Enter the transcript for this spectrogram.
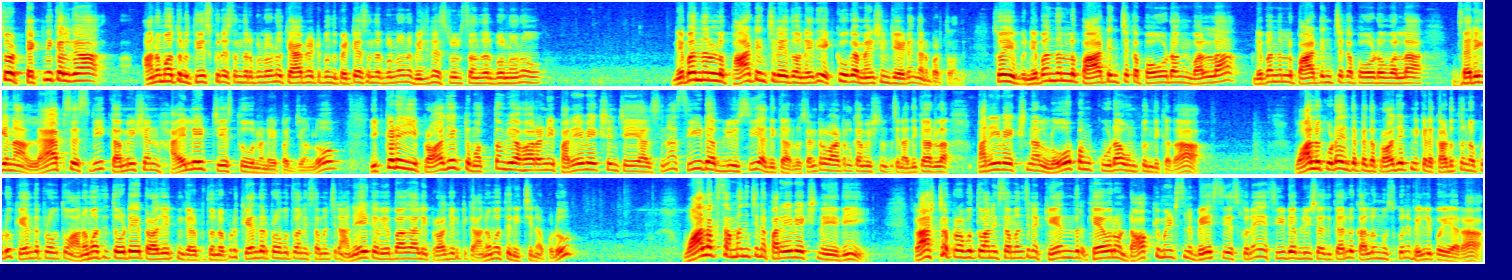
సో టెక్నికల్గా అనుమతులు తీసుకునే సందర్భంలోనూ క్యాబినెట్ ముందు పెట్టే సందర్భంలోనూ బిజినెస్ రూల్స్ సందర్భంలోనూ నిబంధనలు పాటించలేదు అనేది ఎక్కువగా మెన్షన్ చేయడం కనపడుతోంది. సో ఈ నిబంధనలు పాటించకపోవడం వల్ల నిబంధనలు పాటించకపోవడం వల్ల జరిగిన ల్యాప్సెస్ని కమిషన్ హైలైట్ చేస్తూ ఉన్న నేపథ్యంలో ఇక్కడ ఈ ప్రాజెక్టు మొత్తం వ్యవహారాన్ని పర్యవేక్షణ చేయాల్సిన సిడబ్ల్యూసి అధికారులు సెంట్రల్ వాటర్ కమిషన్ ఇచ్చిన అధికారుల పర్యవేక్షణ లోపం కూడా ఉంటుంది కదా. వాళ్ళు కూడా ఇంత పెద్ద ప్రాజెక్ట్ని ఇక్కడ కడుతున్నప్పుడు కేంద్ర ప్రభుత్వం అనుమతితోటే ప్రాజెక్ట్ని గడుపుతున్నప్పుడు కేంద్ర ప్రభుత్వానికి సంబంధించిన అనేక విభాగాలు ఈ ప్రాజెక్టుకి అనుమతిని ఇచ్చినప్పుడు వాళ్ళకు సంబంధించిన పర్యవేక్షణ ఏది? రాష్ట్ర ప్రభుత్వానికి సంబంధించిన కేంద్ర కేవలం డాక్యుమెంట్స్ని బేస్ చేసుకునే సిడబ్ల్యూసీ అధికారులు కళ్ళు మూసుకొని వెళ్ళిపోయారా?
